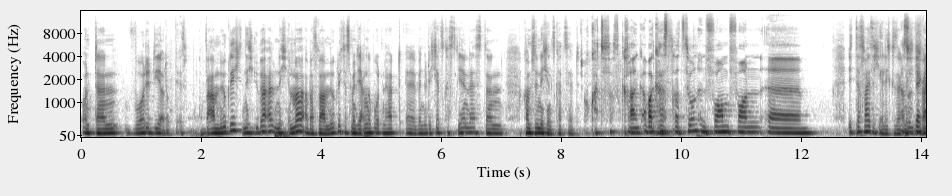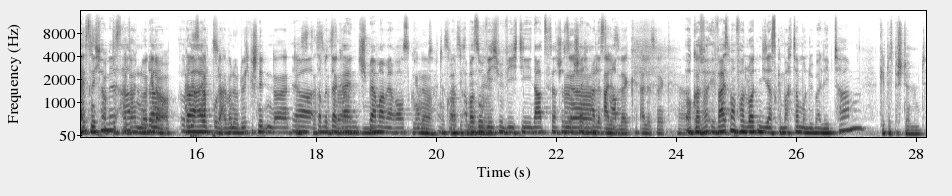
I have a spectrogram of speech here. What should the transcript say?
und dann wurde dir, oder es war möglich, nicht überall, nicht immer, aber es war möglich, dass man dir angeboten hat, äh, wenn du dich jetzt kastrieren lässt, dann kommst du nicht ins KZ. Oh Gott, ist das krank. Aber Kastration in Form von, ähm, Ich, das weiß ich ehrlich gesagt Also nicht. der Ich weiß nicht, ob Pimmel das einfach nur, oder- genau, ob oder alles halt- ab oder einfach nur durchgeschnitten da. das- ja, das, damit da kein hm. Sperma mehr rauskommt. Genau, oh das Gott. weiß ich Aber nicht so wie ich, wie ich die Nazis dann schütze, Ja, wahrscheinlich alles, alles ab. weg, alles weg. Ja. Oh Gott, weiß man von Leuten, die das gemacht haben und überlebt haben? Gibt es bestimmt.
